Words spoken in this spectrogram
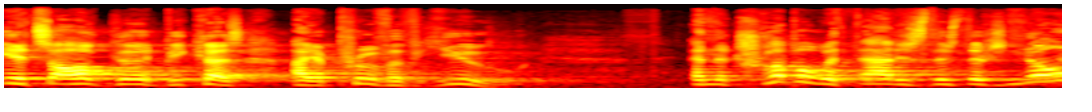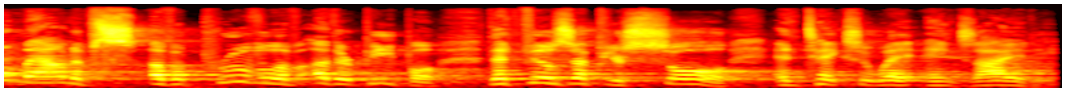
It's all good because I approve of you. And the trouble with that is there's, there's no amount of, of approval of other people that fills up your soul and takes away anxiety.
